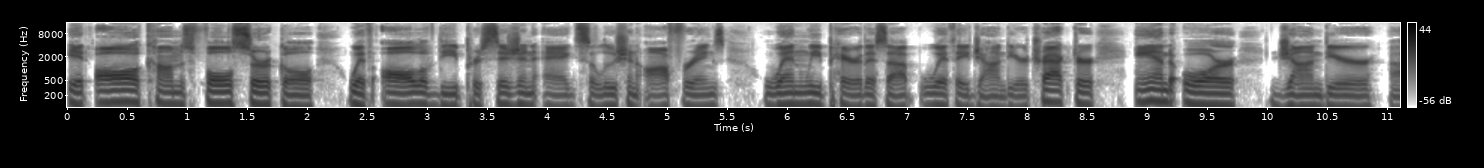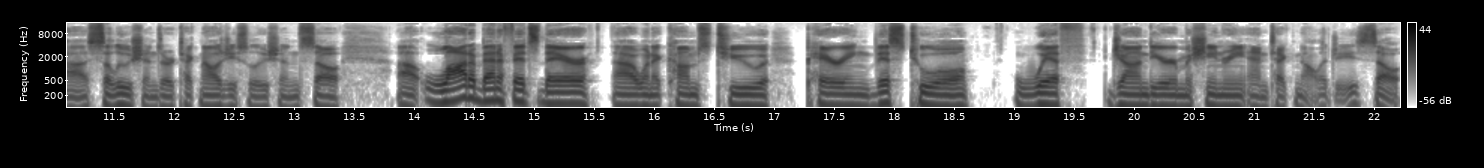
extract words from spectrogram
It all comes full circle with all of the precision ag solution offerings when we pair this up with a John Deere tractor and or John Deere uh, solutions or technology solutions. So a lot of benefits there uh, when it comes to pairing this tool with John Deere machinery and technologies. So,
